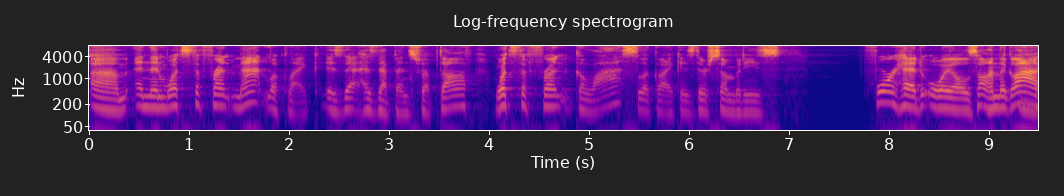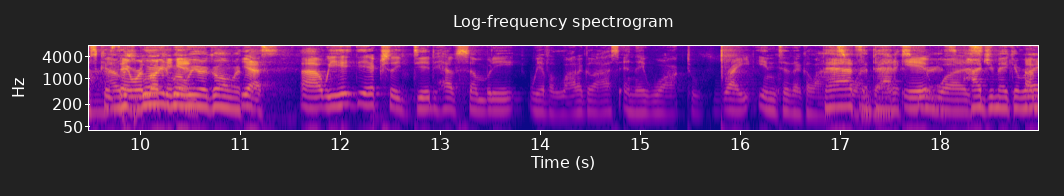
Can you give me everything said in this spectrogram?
Um, and then what's the front mat look like? Is that has that been swept off? What's the front glass look like? Is there somebody's forehead oils on the glass because Mm, they were looking where in. we were going with yes uh, we actually did have somebody we have a lot of glass and they walked right into the glass That's a bad day. experience. it was How'd you make it right? a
